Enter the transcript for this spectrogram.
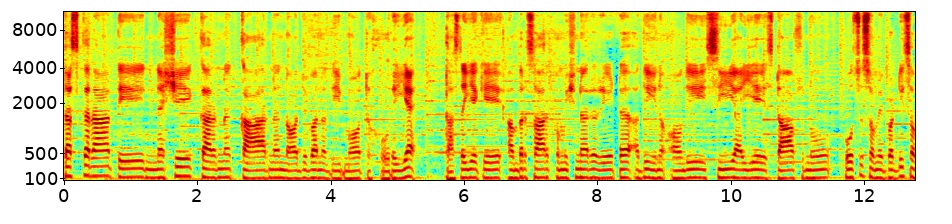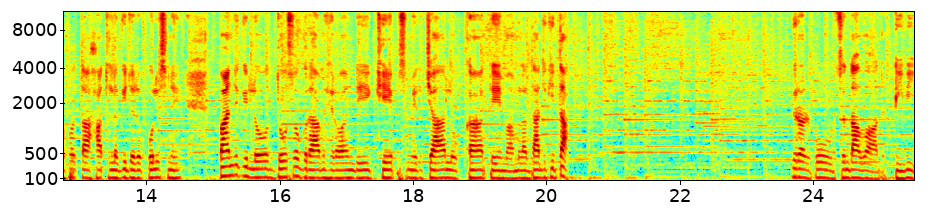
ਤਸਕਰਾਂ ਤੇ ਨਸ਼ੇ ਕਰਨ ਕਾਰਨ ਨੌਜਵਾਨਾਂ ਦੀ ਮੌਤ ਹੋ ਰਹੀ ਹੈ। ਦੱਸ ਦਈਏ ਕਿ ਅੰਮ੍ਰਿਤਸਰ ਕਮਿਸ਼ਨਰ ਰੇਟ ਅਧੀਨ ਆਉਂਦੀ ਸੀਆਈਏ ਸਟਾਫ ਨੂੰ ਉਸ ਸਮੇਂ ਵੱਡੀ ਸਫਲਤਾ ਹੱਥ ਲੱਗੀ ਜਦੋਂ ਪੁਲਿਸ ਨੇ 5 ਕਿਲੋ 200 ਗ੍ਰਾਮ ਹੈਰੋਇਨ ਦੀ ਖੇਪ ਸਮੇਤ 4 ਲੋਕਾਂ ਤੇ ਮਾਮਲਾ ਦਰਜ ਕੀਤਾ। Bureau report, Zindabad, TV.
